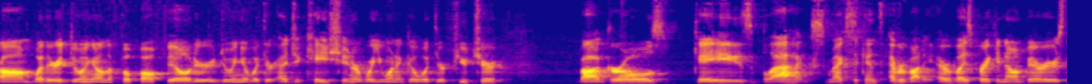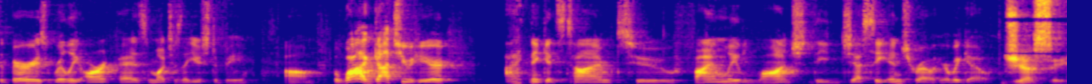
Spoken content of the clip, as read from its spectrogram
Um, whether you're doing it on the football field or you're doing it with your education or where you want to go with your future, uh, girls, gays, blacks, Mexicans, everybody, everybody's breaking down barriers. The barriers really aren't as much as they used to be. Um, but while I got you here, I think it's time to finally launch the Jesse intro. Here we go. Jesse.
